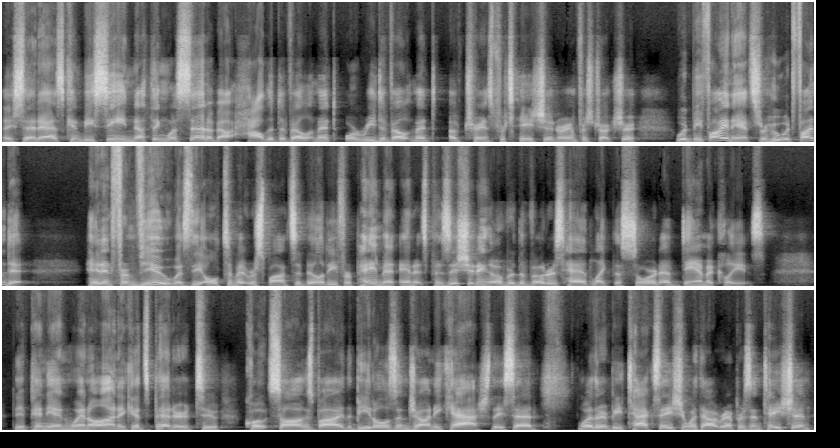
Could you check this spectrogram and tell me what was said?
They said, as can be seen, nothing was said about how the development or redevelopment of transportation or infrastructure would be financed or who would fund it. Hidden from view was the ultimate responsibility for payment and its positioning over the voter's head like the sword of Damocles. The opinion went on, it gets better, to quote songs by the Beatles and Johnny Cash. They said, whether it be taxation without representation,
